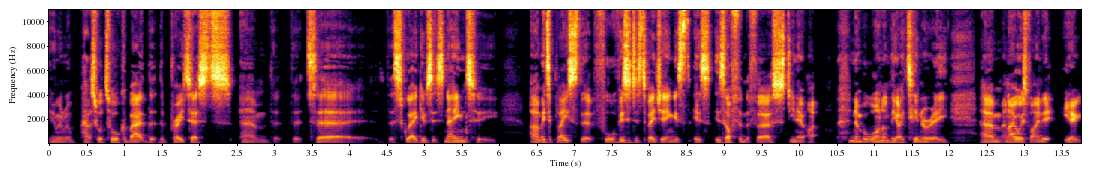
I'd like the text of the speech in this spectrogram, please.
you know, perhaps we'll talk about the, the protests um, that that uh, the square gives its name to. Um, it's a place that for visitors to Beijing is is, is often the first, you know, uh, number one on the itinerary. Um, and I always find it, you know,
